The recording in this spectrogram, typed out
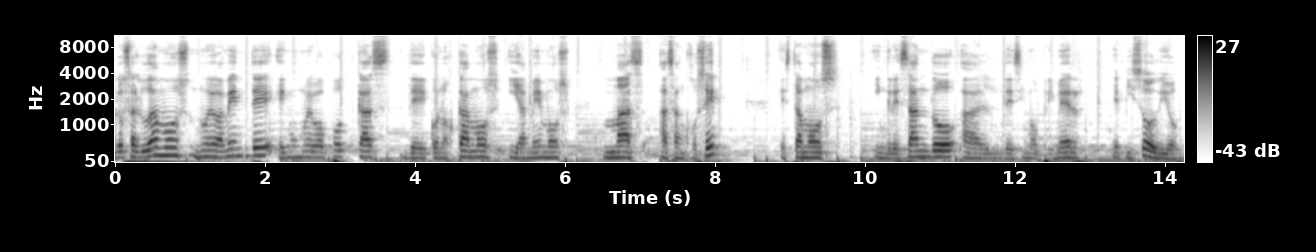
Los saludamos nuevamente en un nuevo podcast de Conozcamos y Amemos más a San José. Estamos ingresando al decimoprimer episodio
